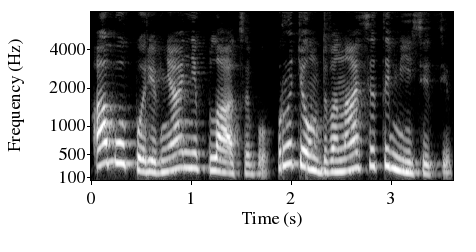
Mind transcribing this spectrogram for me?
або порівнянні плацебо протягом 12 місяців.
